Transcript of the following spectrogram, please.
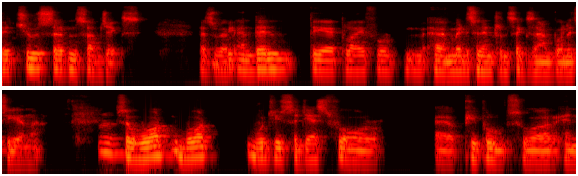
ദ ചൂസ് സർട്ടൻ സബ്ജക്ട്സ് as well and then they apply for uh, medicine entrance exam പോലെ ചെയ്യുന്ന Mm. so what what would you suggest for uh, pupils who are in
